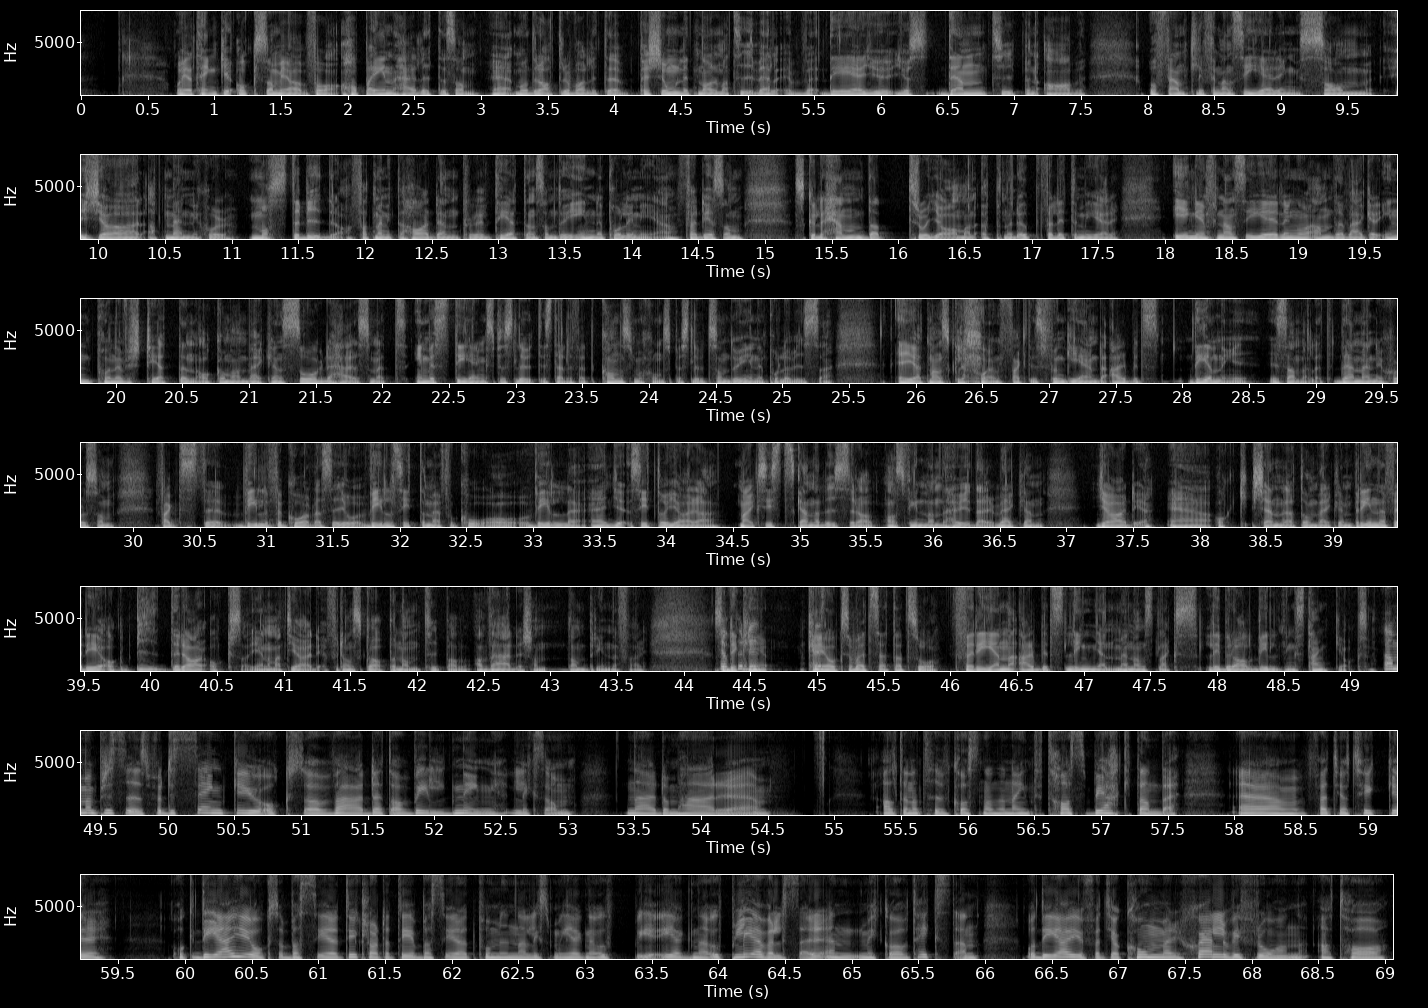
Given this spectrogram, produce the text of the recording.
Och Jag tänker också, om jag får hoppa in här lite som eh, moderator och vara lite personligt normativ. Det är ju just den typen av offentlig finansiering som gör att människor måste bidra, för att man inte har den prioriteten som du är inne på Linnea. För det som skulle hända, tror jag, om man öppnade upp för lite mer egenfinansiering och andra vägar in på universiteten och om man verkligen såg det här som ett investeringsbeslut istället för ett konsumtionsbeslut, som du är inne på Lovisa, är ju att man skulle få en faktiskt fungerande arbetsdelning i, i samhället, där människor som faktiskt eh, vill förkovra sig och vill sitta med Foucault och vill eh, sitta och göra marxistiska analyser av, av svindlande höjder, verkligen gör det eh, och känner att de verkligen brinner för det och bidrar också genom att göra det, för de skapar någon typ av, av värde som de brinner för. Så ja, för det, kan, det kan ju också vara ett sätt att så förena arbetslinjen med någon slags liberal bildningstanke också. Ja men precis, för det sänker ju också värdet av bildning liksom, när de här eh, alternativkostnaderna inte tas i beaktande. Eh, för att jag tycker och Det är ju också baserat, det är klart att det är baserat på mina liksom egna, upp, egna upplevelser, en, mycket av texten. Och Det är ju för att jag kommer själv ifrån att ha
